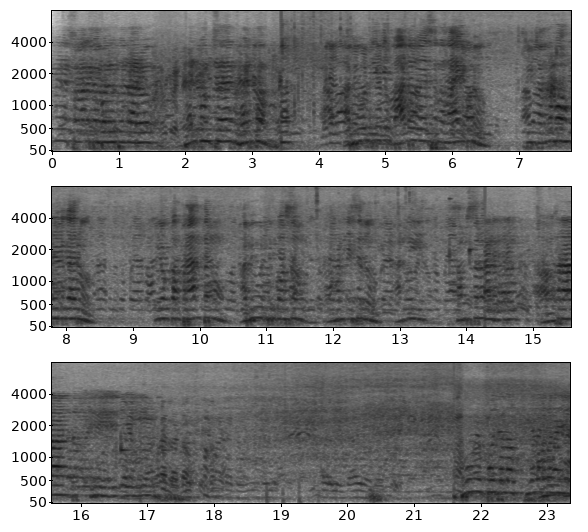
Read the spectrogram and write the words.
స్వాగతం పలుకుతున్నారు. వెల్కమ్ సార్ వెల్కమ్ అభివృద్ధికి బాటలు వేసిన నాయకుడు శ్రీ చంద్రబాబు నాయుడు గారు ఈ యొక్క ప్రాంతము అభివృద్ధి కోసం అహర్నిశలు అన్ని సంస్థల భూమి పూజలో కీలకమైన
